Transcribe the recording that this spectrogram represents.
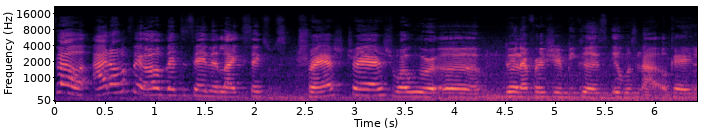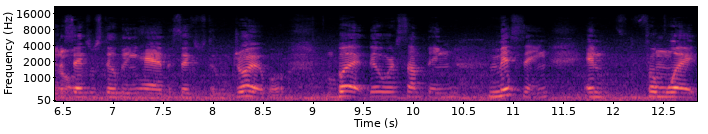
so I don't say that like sex was trash, trash while we were uh, doing that first year because it was not. Okay, At the all. sex was still being had, the sex was still enjoyable, but there was something missing, and from what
